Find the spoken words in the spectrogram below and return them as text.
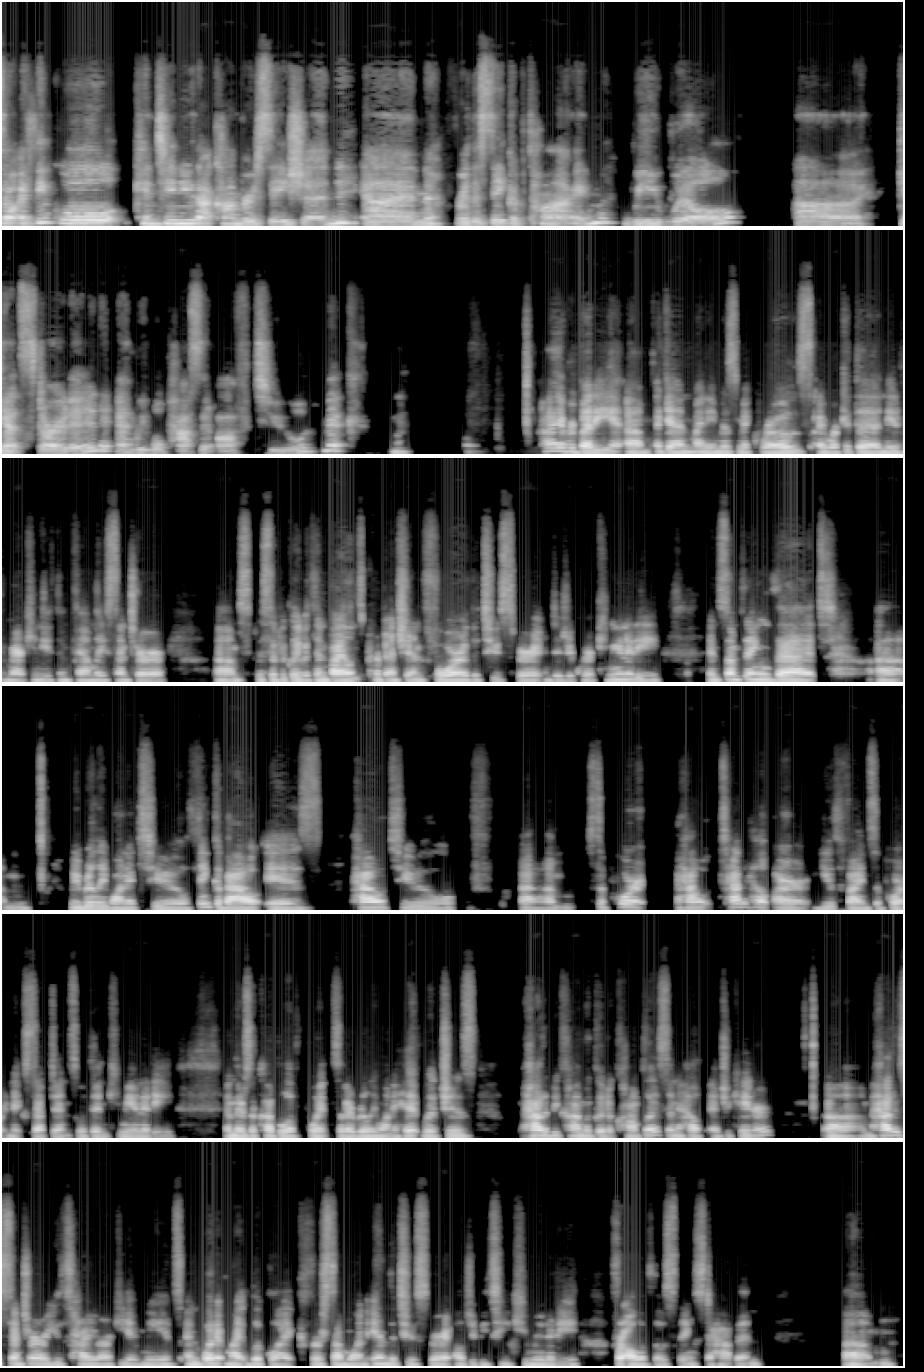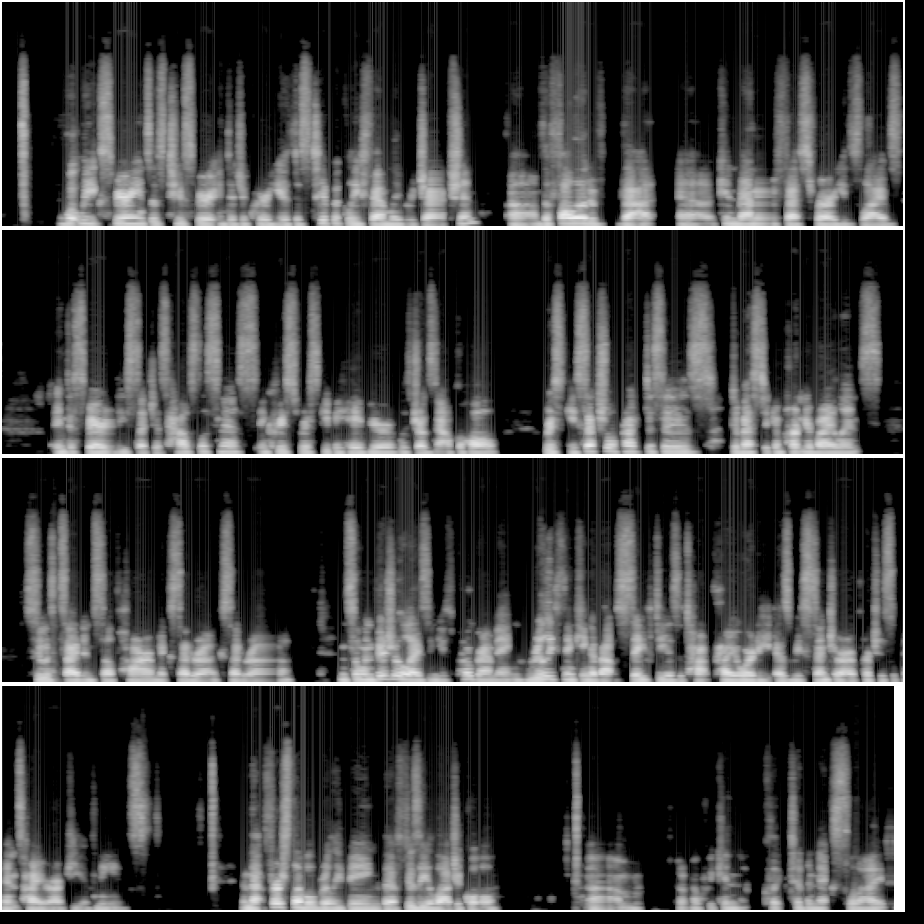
So I think we'll continue that conversation, and for the sake of time, we will uh, get started and we will pass it off to Mick. Hi, everybody. Um, again, my name is Mick Rose. I work at the Native American Youth and Family Center, um, specifically within violence prevention for the Two Spirit Indigenous queer community. And something that um, we really wanted to think about is how to um, support how how to help our youth find support and acceptance within community. And there's a couple of points that i really want to hit which is how to become a good accomplice and a health educator um, how to center our youth's hierarchy of needs and what it might look like for someone in the two spirit lgbt community for all of those things to happen. Um, what we experience as two spirit indigenous queer youth is typically family rejection. Um, the fallout of that uh, can manifest for our youth's lives in disparities such as houselessness, increased risky behavior with drugs and alcohol, risky sexual practices, domestic and partner violence, suicide and self-harm, etc., etc. And so when visualizing youth programming, really thinking about safety as a top priority as we center our participants' hierarchy of needs and that first level really being the physiological. Um, I don't know if we can click to the next slide.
